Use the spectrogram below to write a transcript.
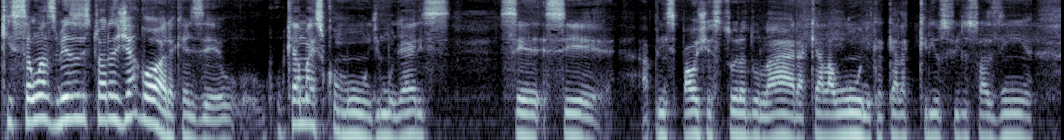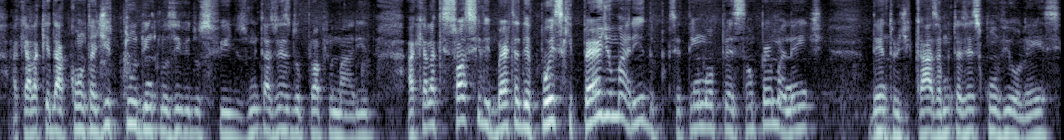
que são as mesmas histórias de agora. Quer dizer, o, o que é mais comum de mulheres ser, ser a principal gestora do lar, aquela única, aquela que cria os filhos sozinha, aquela que dá conta de tudo, inclusive dos filhos, muitas vezes do próprio marido, aquela que só se liberta depois que perde o marido, porque você tem uma opressão permanente dentro de casa, muitas vezes com violência.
